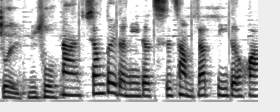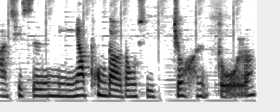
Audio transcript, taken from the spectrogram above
对，没错，那相对的，你的磁场比较低的话，其实你要碰到的东西就很多了。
